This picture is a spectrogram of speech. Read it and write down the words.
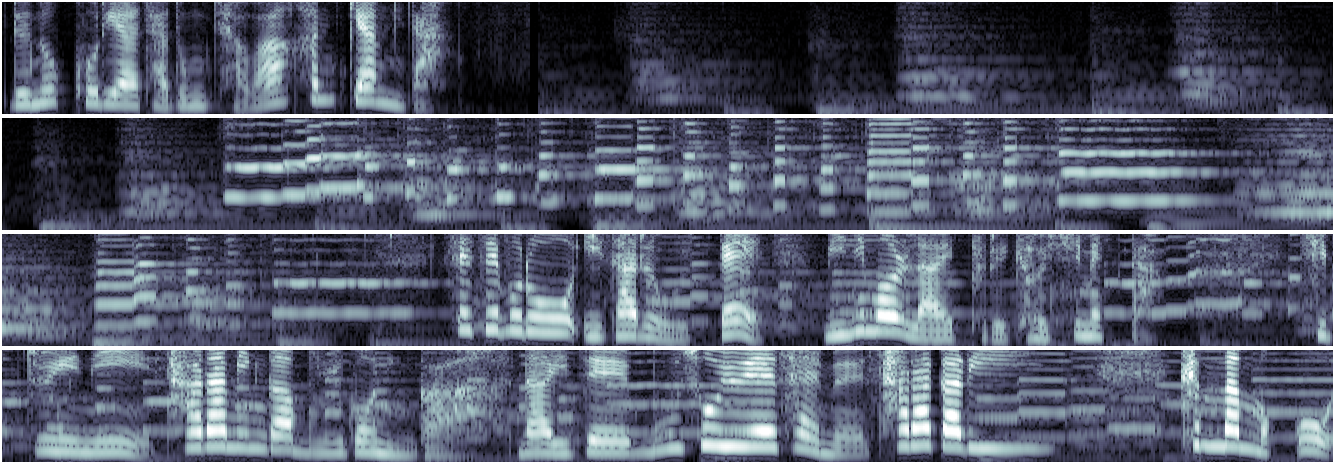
르노코리아 자동차와 함께합니다. 새 집으로 이사를 올 때 미니멀 라이프를 결심했다. 집주인이 사람인가 물건인가 나 이제 무소유의 삶을 살아가리. 큰맘 먹고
